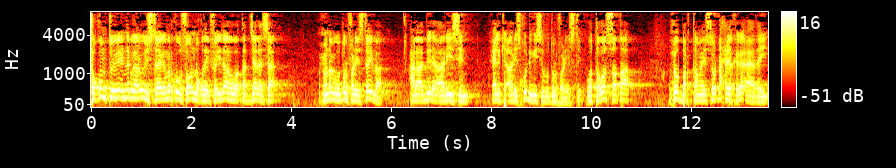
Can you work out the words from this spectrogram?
faqumtu ilayhi nabigaan u istaagay markuu soo noqday faidaa huwa qad jalasa wuxuu nabigu dul fadhiistayba calaa biri ariisin ceelkii ariis qudhigiisii buu dul fadhiistay watawasata wuxuu bartamayso dhexda kaga aaday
